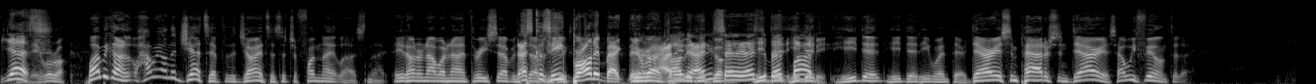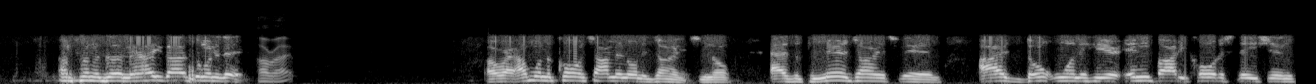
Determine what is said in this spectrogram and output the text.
Yes, They were wrong. Why we got? How are we on the Jets after the Giants had such a fun night last night? Eight hundred nine one nine three seven. That's because he brought it back there. You're right. I Bobby didn't, did didn't say that. That's he the best did, Bobby. He did, he did. He did. He went there. Darius and Paterson. Darius, how we feeling today? I'm feeling good, man. How you guys doing today? All right. All right, I want to call and chime in on the Giants. You know, as a premier Giants fan, I don't want to hear anybody call the station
